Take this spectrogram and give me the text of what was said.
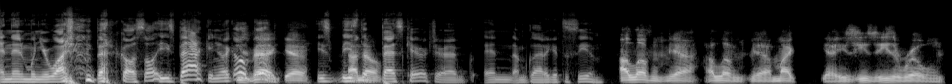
And then when you're watching Better Call Saul, he's back, and you're like, "Oh, He's good." back, yeah. He's he's I the know. best character, I'm, and I'm glad I get to see him. I love him. Yeah, I love him. Yeah, Mike. Yeah, he's he's he's a real one.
